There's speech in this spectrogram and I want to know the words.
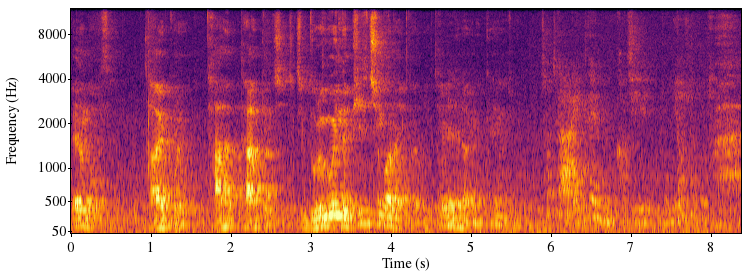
저. 빼는 거 없어요. 다 할 거예요. 다, 다 할게요 진짜. 지금 놀고 있는 PD 친구 하나 있거든요. 태민이랑 이렇게. 첫째 아이템 같이 논의하셔도 아,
